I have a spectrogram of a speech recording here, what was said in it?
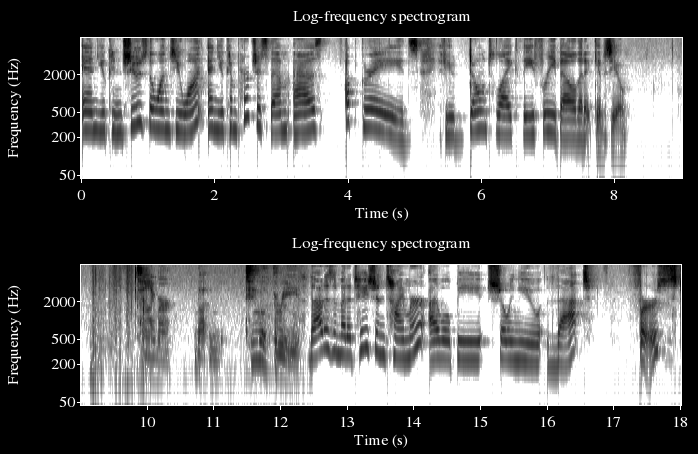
and you can choose the ones you want and you can purchase them as upgrades if you don't like the free bell that it gives you. timer button two of three That is a meditation timer. I will be showing you that first.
